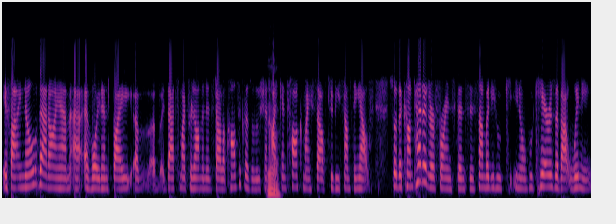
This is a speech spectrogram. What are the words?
if i know that i am uh, avoidant by uh, uh, that's my predominant style of conflict resolution yeah. i can talk myself to be something else. So the competitor for instance is somebody who you know who cares about winning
